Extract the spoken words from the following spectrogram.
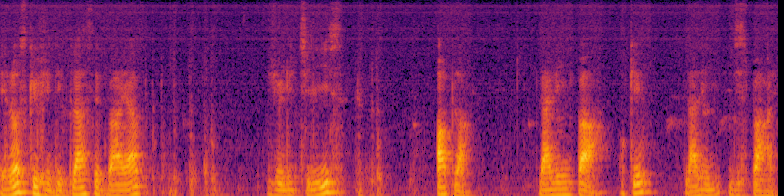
Et lorsque je déclare cette variable, je l'utilise, hop là, la ligne part, ok? La ligne disparaît.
